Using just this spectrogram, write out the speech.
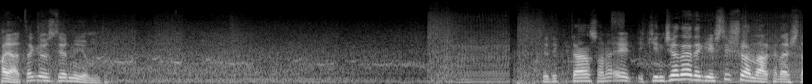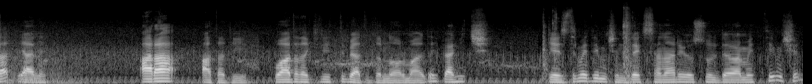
hayata gözlerini yumdu. Dedikten sonra evet ikinci adaya da geçti şu anda arkadaşlar. Yani ara ada değil. Bu ada da kilitli bir adadır normalde. Ben hiç gezdirmediğim için direkt senaryo usulü devam ettiğim için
